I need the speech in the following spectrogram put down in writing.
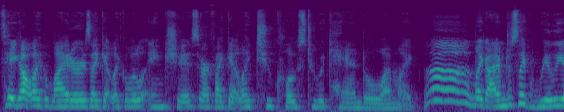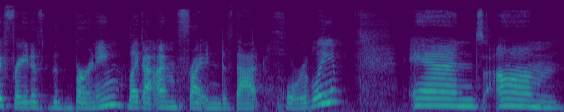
take out like lighters, I get like a little anxious, or if I get like too close to a candle, I'm like, ah, like I'm just like really afraid of the burning. Like I- I'm frightened of that horribly. And um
